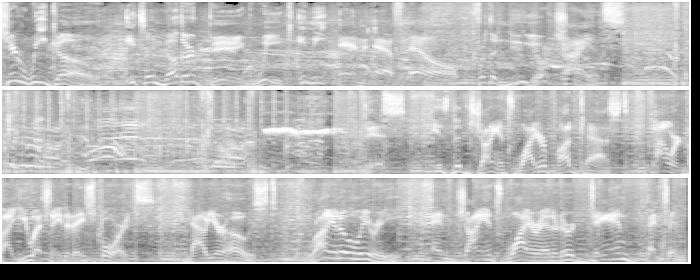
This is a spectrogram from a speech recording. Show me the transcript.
Here we go. It's another big week in the NFL for the New York Giants. This is the Giants Wire podcast, powered by USA Today Sports. Now, your host, Ryan O'Leary, and Giants Wire editor, Dan Benton.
